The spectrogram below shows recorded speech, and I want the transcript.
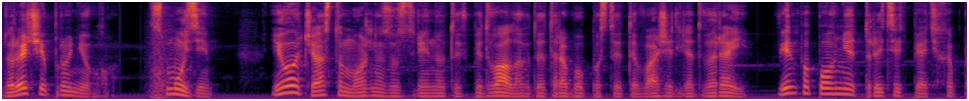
До речі, про нього. Смузі. Його часто можна зустрінути в підвалах, де треба опустити важі для дверей. Він поповнює 35 хп.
